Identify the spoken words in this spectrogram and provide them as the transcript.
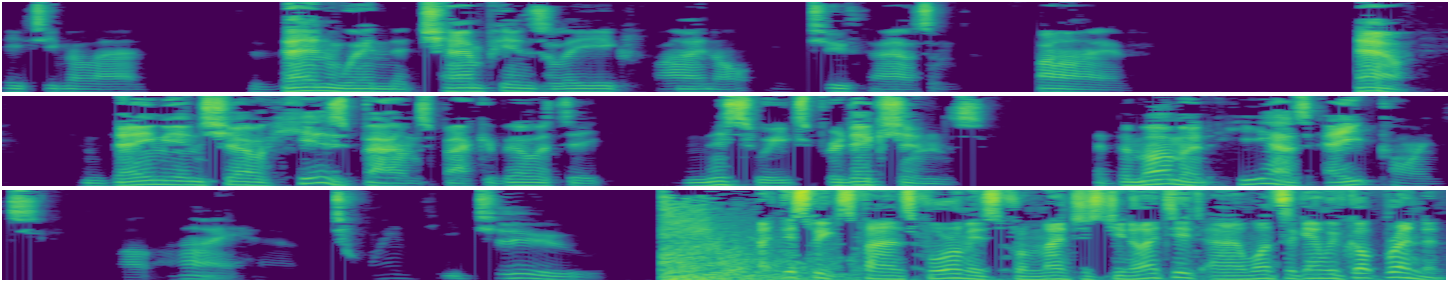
to AC Milan to then win the Champions League final in 2005. Now, can Damien show his bounce back ability in this week's predictions? At the moment, he has eight points, while I have 22. Uh, this week's fans forum is from Manchester United, and once again we've got Brendan.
